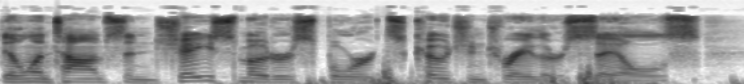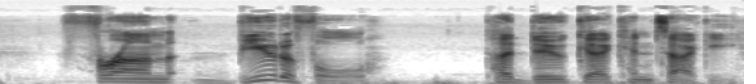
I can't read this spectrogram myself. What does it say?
Dylan Thompson, Chase Motorsports Coach and Trailer Sales from beautiful Paducah, Kentucky.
